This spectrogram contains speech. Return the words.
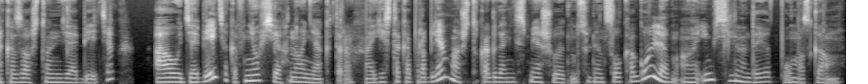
Оказалось, что он диабетик. А у диабетиков, не у всех, но у некоторых, есть такая проблема, что когда они смешивают инсулин с алкоголем, а, им сильно дает по мозгам.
